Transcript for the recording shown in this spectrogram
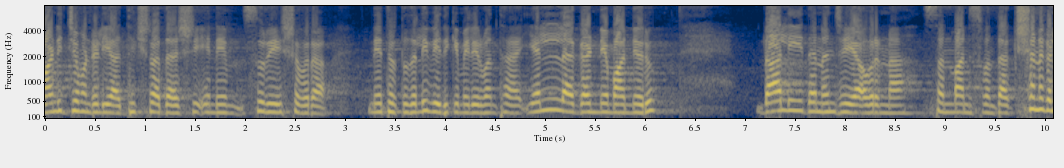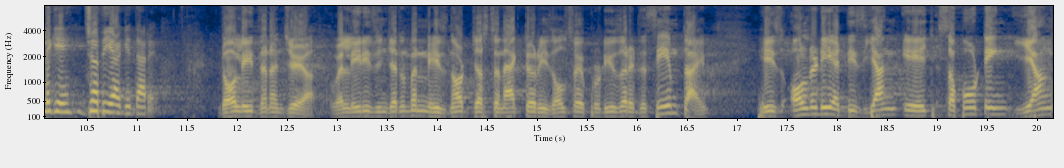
ವಾಣಿಜ್ಯ ಮಂಡಳಿಯ ಅಧ್ಯಕ್ಷರಾದ ಶ್ರೀ ಎನ್ ಎಂ ಸುರೇಶ್ ಅವರ ನೇತೃತ್ವದಲ್ಲಿ ವೇದಿಕೆ ಮೇಲಿರುವಂತಹ ಎಲ್ಲ ಗಣ್ಯಮಾನ್ಯರು ಡಾಲಿ ಧನಂಜಯ ಅವರನ್ನ ಸನ್ಮಾನಿಸುವಂತಹ ಕ್ಷಣಗಳಿಗೆ ಜೊತೆಯಾಗಿದ್ದಾರೆ Dolly Dhananjaya. Well, ladies and gentlemen, is not just an actor, he's also a producer. At the same time, he's already at this young age supporting young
